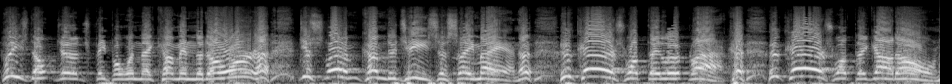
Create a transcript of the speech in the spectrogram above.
Please don't judge people when they come in the door. Just let them come to Jesus. Amen. Who cares what they look like? Who cares what they got on?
